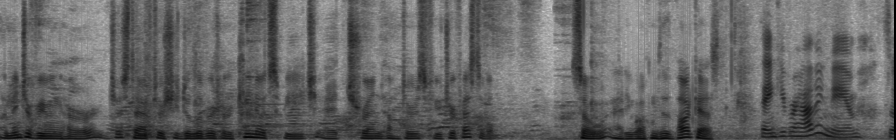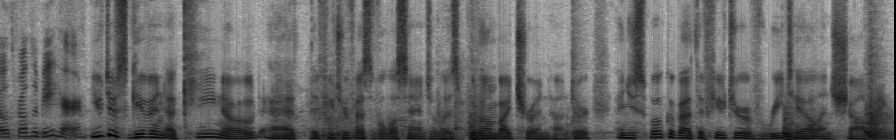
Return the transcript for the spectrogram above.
I'm interviewing her just after she delivered her keynote speech at Trend Hunter's Future Festival. So, Addie, welcome to the podcast. Thank you for having me. I'm so thrilled to be here. You just given a keynote at the Future Festival Los Angeles, put on by Trend Hunter, and you spoke about the future of retail and shopping.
